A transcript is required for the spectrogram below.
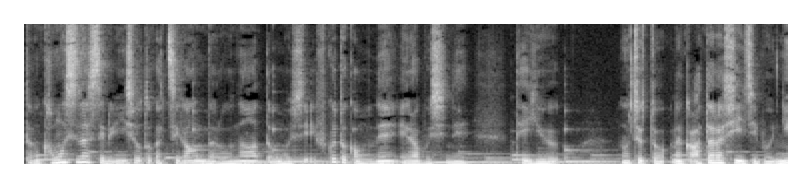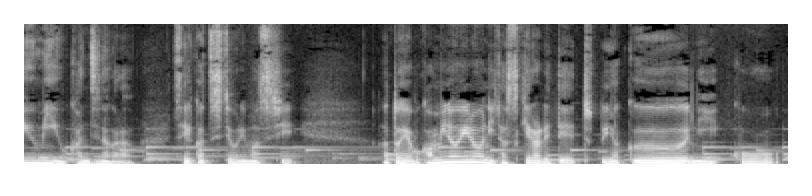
多分醸し出してる印象とか違うんだろうなって思うし服とかもね選ぶしね。っていうのちょっとなんか新しい自分ニューミーを感じながら生活しておりますしあとやっぱ髪の色に助けられてちょっと役にこう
